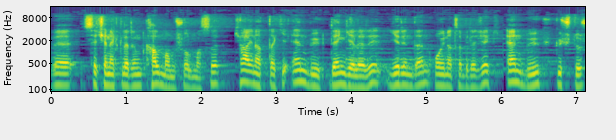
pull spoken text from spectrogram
ve seçeneklerin kalmamış olması kainattaki en büyük dengeleri yerinden oynatabilecek en büyük güçtür.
